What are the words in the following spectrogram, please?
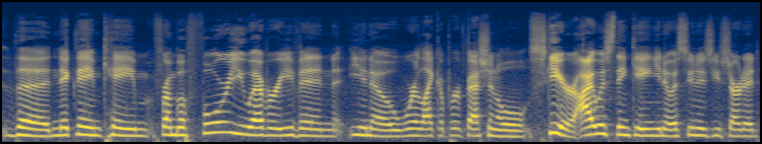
the nickname came from before you ever even, you know, were like a professional skier. I was thinking, you know, as soon as you started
